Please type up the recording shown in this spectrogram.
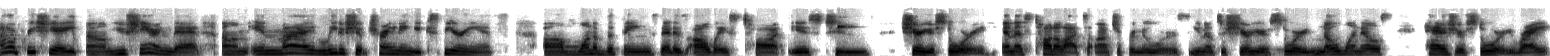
I appreciate um, you sharing that. Um, in my leadership training experience um, one of the things that is always taught is to share your story and that's taught a lot to entrepreneurs you know to share your story. No one else has your story, right?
